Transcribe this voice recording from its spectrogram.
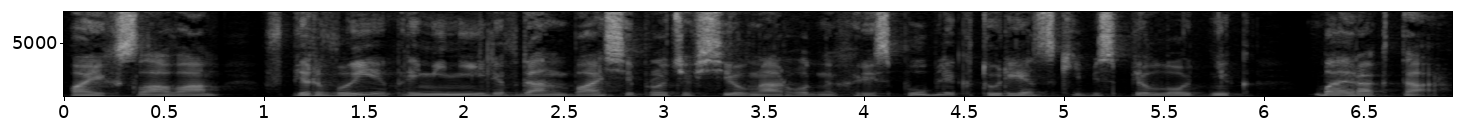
по их словам, впервые применили в Донбассе против сил народных республик турецкий беспилотник «Байрактар».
